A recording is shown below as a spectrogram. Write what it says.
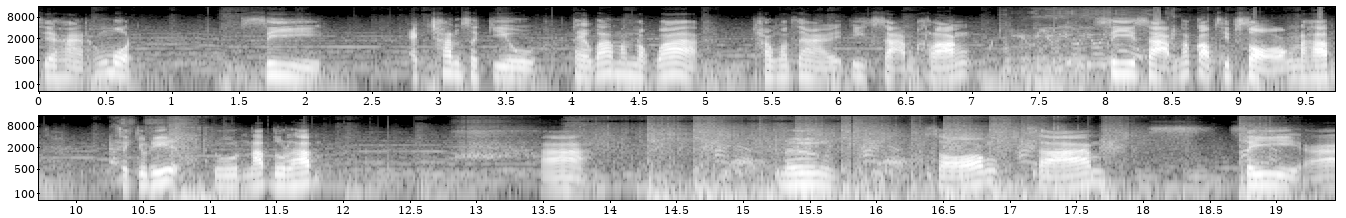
เสียหายทั้งหมด4แอคชั่นสกิลแต่ว่ามันบอกว่า ทำความเสียหายอีก 3 ครั้ง C 3 เท่ากับ 12 นะครับ สกิลนี้ดูนับดูนะครับ อ่าหนึ่งสองสามสี่อ่า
